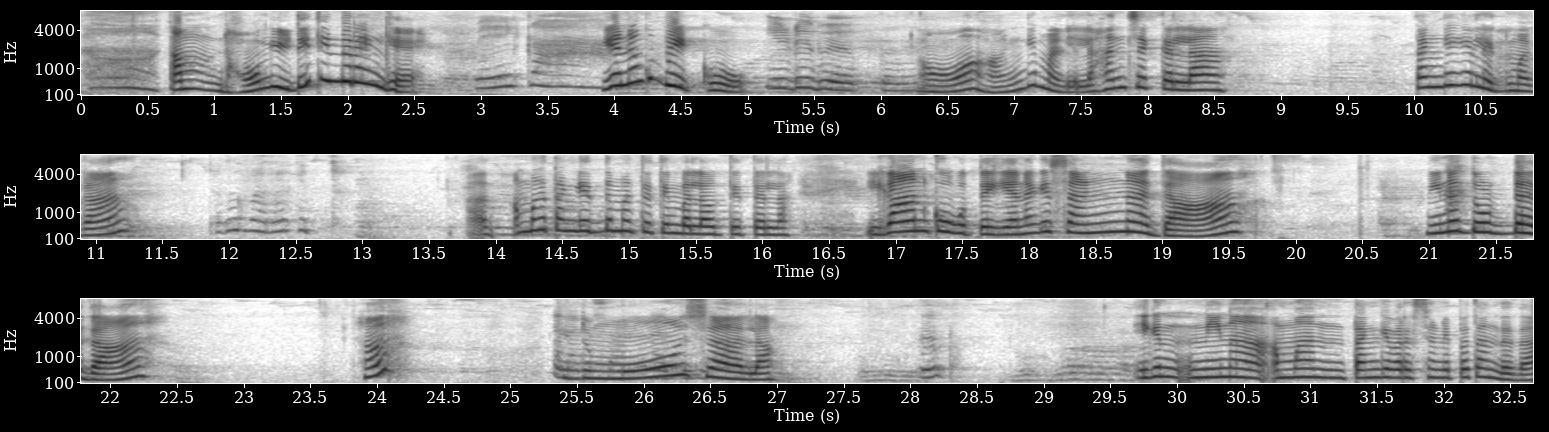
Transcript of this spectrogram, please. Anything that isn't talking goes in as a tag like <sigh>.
ನಮ್ಮ ಹೋಗಿ ಇಡೀ ತಿಂದರೆ ಹೆಂಗೆ. ಏನಕ್ಕೂ ಬೇಕು. ಓ ಹಾಗೆ ಮಾಡಲಿಲ್ಲ. ಹಂಚಕ್ಕಲ್ಲ. ತಂಗಿಗೆಲ್ಲಿದ್ದು ಮಗ? ಅದ್- ಅಮ್ಮಗ ತಂಗಿ ಇದ್ದ ಮತ್ತೆ ತಿಂಬಲ್ಲ ಹೊತ್ತಿತ್ತಲ್ಲ ಈಗ ಅನ್ಕೋಗುತ್ತೆ ನನಗೆ ಸಣ್ಣದ? ನಿನ್ನ ದೊಡ್ಡದ? ಹಾಂ? ಇದು ಮೋಸ ಅಲ್ಲ. ಈಗ ನೀನ ಅಮ್ಮ ತಂಗಿ ವರಸಣಿಪ್ಪ ತಂದದ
